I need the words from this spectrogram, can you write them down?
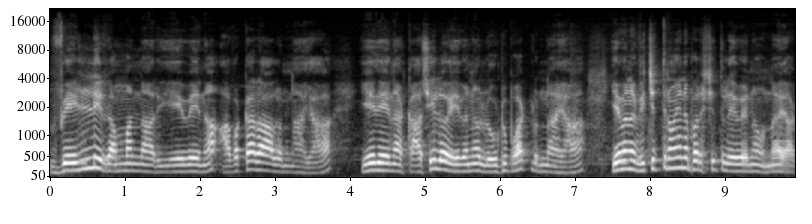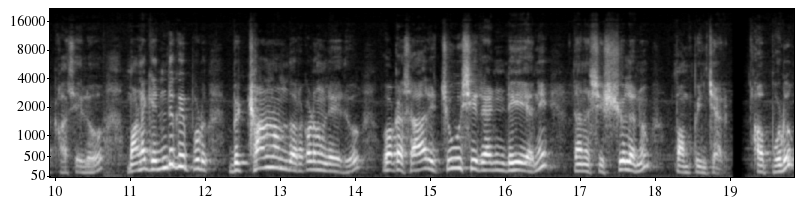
వెళ్ళి రమ్మన్నారు. ఏవైనా అవకరాలున్నాయా? ఏదైనా కాశీలో ఏమైనా లోటుపాట్లు ఉన్నాయా ఏమైనా విచిత్రమైన పరిస్థితులు ఏవైనా ఉన్నాయా కాశీలో? మనకెందుకు ఇప్పుడు భిక్షాన్నం దొరకడం లేదు? ఒకసారి చూసి రండి అని తన శిష్యులను పంపించారు. అప్పుడు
